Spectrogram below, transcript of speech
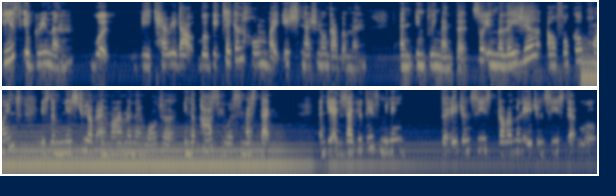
this agreement would be carried out, will be taken home by each national government and implemented. So in Malaysia, our focal point is the Ministry of Environment and Water. In the past, it was MESTECC. And the executive, meaning the agencies, government agencies that will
